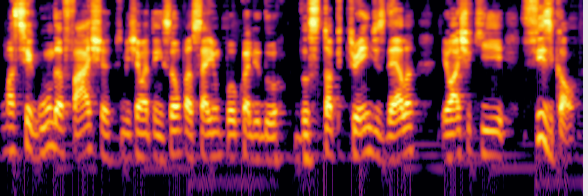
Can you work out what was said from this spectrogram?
uma segunda faixa que me chama a atenção, pra sair um pouco ali do, dos top trends dela, eu acho que Physical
